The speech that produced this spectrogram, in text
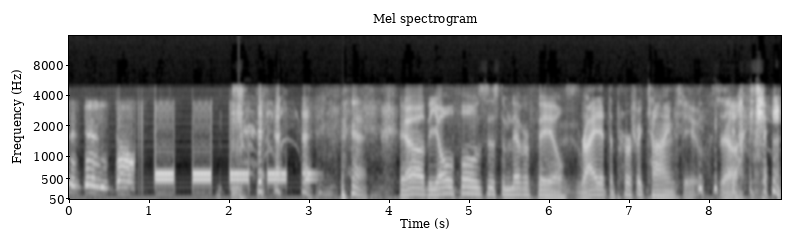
than dudes on. oh, the old phone system never fails. Right at the perfect time too. So,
